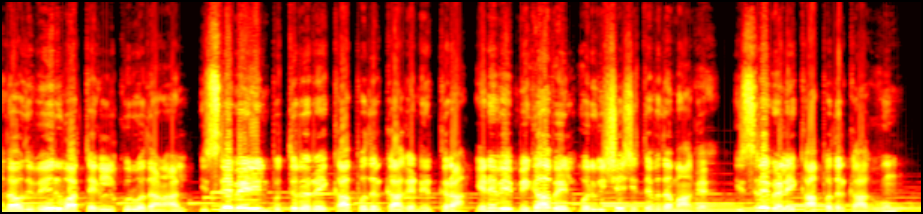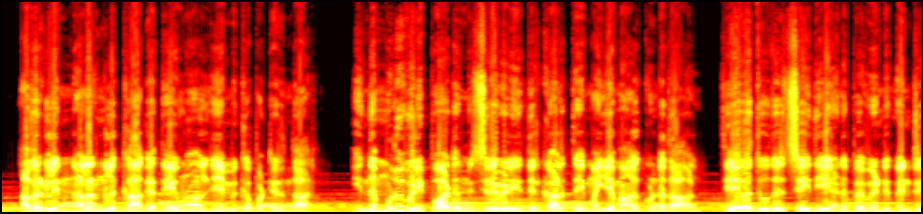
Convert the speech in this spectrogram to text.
அதாவது வேறு வார்த்தைகளில் கூறுவதானால் இஸ்ரேவேலின் புத்திரரை காப்பதற்காக நிற்கிறான். எனவே மிகாவேல் ஒரு விசேஷித்த விதமாக இஸ்ரேவேலை காப்பதற்காகவும் அவர்களின் நலன்களுக்காக தேவனால் நியமிக்கப்பட்டிருந்தார். இந்த முழு வெளிப்பாடும் இஸ்ரேவேலின் எதிர்காலத்தை மையமாக கொண்டதால் தேவதூதர் செய்தியை அனுப்ப வேண்டும் என்று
